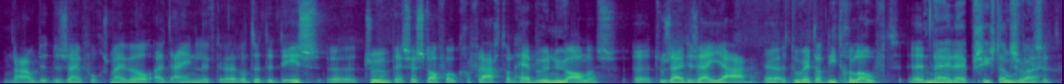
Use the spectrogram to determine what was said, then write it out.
Nou, er- zijn volgens mij wel uiteindelijk... eh, want het, is eh, Trump en zijn staf ook gevraagd van... hebben we nu alles? Eh, toen zeiden zij ja. Eh, toen werd dat niet geloofd. En, Nee, nee, precies, dat is waar. het,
